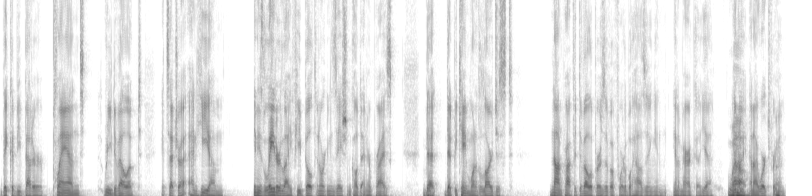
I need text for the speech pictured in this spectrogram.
they could be better planned, redeveloped, etc. And he um, in his later life he built an organization called Enterprise that that became one of the largest nonprofit developers of affordable housing in, in America. Yeah. Wow. And I, and I worked for him.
